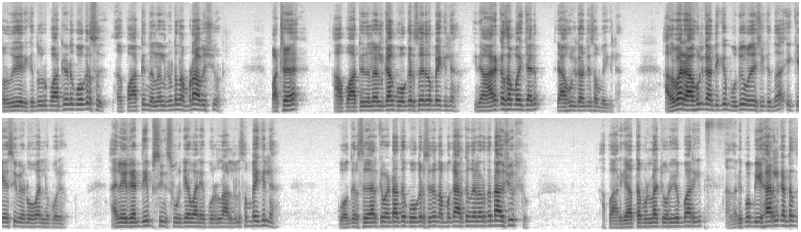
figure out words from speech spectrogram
പ്രതികരിക്കുന്ന ഒരു പാർട്ടിയാണ് കോൺഗ്രസ്. ആ പാർട്ടി നിലനിൽക്കേണ്ടത് നമ്മുടെ ആവശ്യമാണ്. പക്ഷേ ആ പാർട്ടി നിലനിൽക്കാൻ കോൺഗ്രസ്സുകാർ സമ്മതിക്കില്ല. ഇനി ആരൊക്കെ സമ്മതിച്ചാലും രാഹുൽ ഗാന്ധി സമ്മതിക്കില്ല. അഥവാ രാഹുൽ ഗാന്ധിക്ക് ബുദ്ധി ഉപദേശിക്കുന്ന ഈ കെ സി വേണുഗോപാലിനെ പോലെയോ അല്ലെങ്കിൽ രൺദീപ് സിംഗ് സുർജേവാലയെ പോലുള്ള ആളുകൾ സമ്മതിക്കില്ല. കോൺഗ്രസ്സുകാർക്ക് വേണ്ടാത്ത കോൺഗ്രസ്സിനെ നമുക്ക് ആർക്കും നിലനിർത്തേണ്ട ആവശ്യമില്ലല്ലോ. അപ്പോൾ അറിയാത്ത പിള്ള ചൊറിയുമ്പോൾ അറിയും. അതാണ് ഇപ്പോൾ ബീഹാറിൽ കണ്ടത്.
